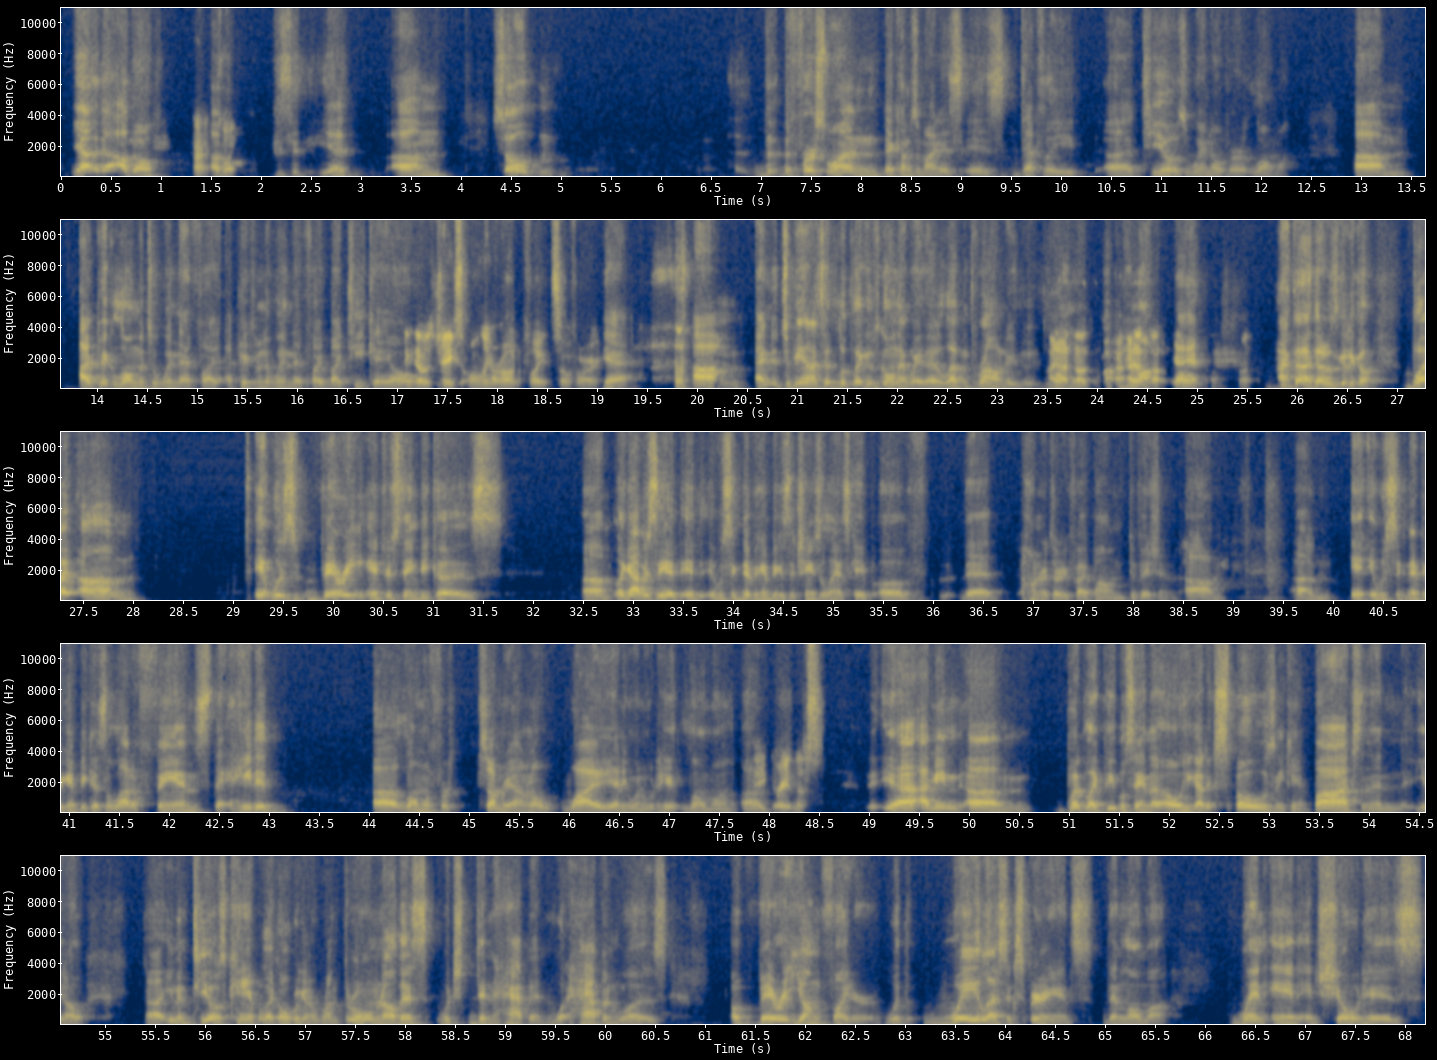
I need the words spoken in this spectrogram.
Yeah i'll go. All right I'll cool. Go. yeah um so the, the first one that comes to mind is is definitely uh, Tio's win over Loma. Um, I picked Loma to win that fight. I picked him to win that fight by TKO. I think that was Jake's only wrong fight so far. Yeah. um, and to be honest, it looked like it was going that way. That eleventh round, I, I, thought, I, I, thought, yeah, yeah. I thought I thought it was going to go, but um, it was very interesting because, um, like obviously it, it, it was significant because it changed the landscape of that 135 pound division. Um, um, it, it, was significant because a lot of fans that hated uh, Loma for some reason, I don't know why anyone would hate Loma. Um, hate greatness. Yeah, I mean, um, but like people saying that, oh, he got exposed and he can't box, and then you know, uh, even Tio's camp like, oh, we're gonna run through him and all this, which didn't happen. What happened was a very young fighter with way less experience than Loma went in and showed his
